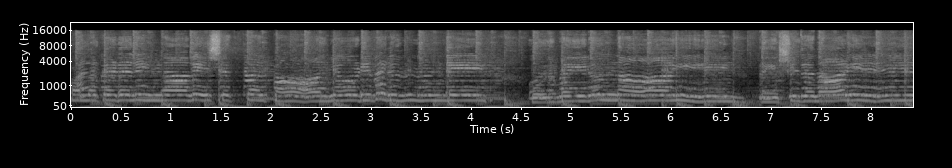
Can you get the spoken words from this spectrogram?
പലകടലിൽ ആവേശത്താൽ പാഞ്ഞോടി വരുന്നുണ്ടേ. ഒരുമയിലൊന്നായി പ്രേക്ഷിത നാളിൽ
